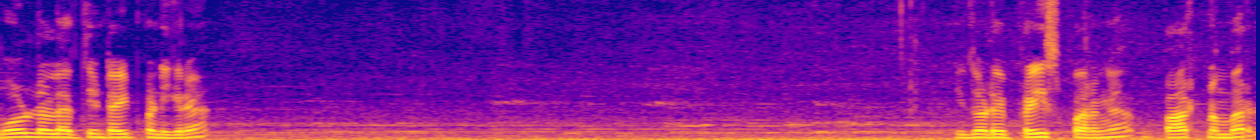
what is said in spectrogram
போல்டு எல்லாத்தையும் டைட் பண்ணிக்கிறேன். இதோடைய ப்ரைஸ் பாருங்கள் பார்ட் நம்பர்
